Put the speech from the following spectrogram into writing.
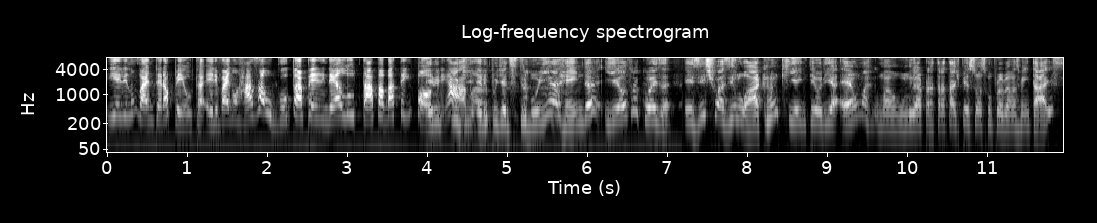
E ele não vai no terapeuta. Ele vai no Hazalgu pra aprender a lutar pra bater em pobre. Ele ah, podia, ele podia distribuir a renda e é outra coisa. Existe o asilo Arkham, que em teoria é uma- uma- um lugar pra tratar de pessoas com problemas mentais.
